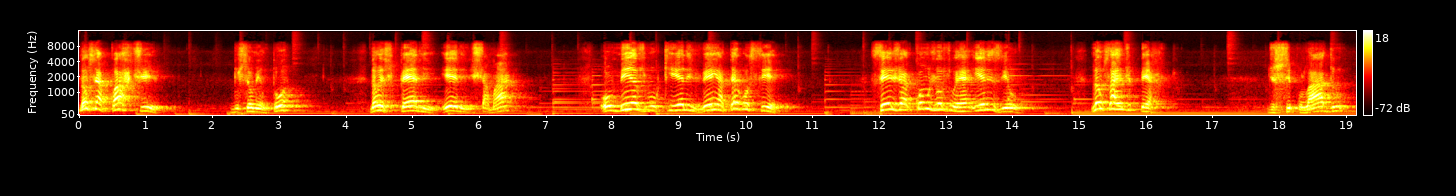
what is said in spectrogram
Não se aparte do seu mentor, não espere ele lhe chamar, ou mesmo que ele venha até você. Seja como Josué e Eliseu. Não saia de perto. Discipulado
